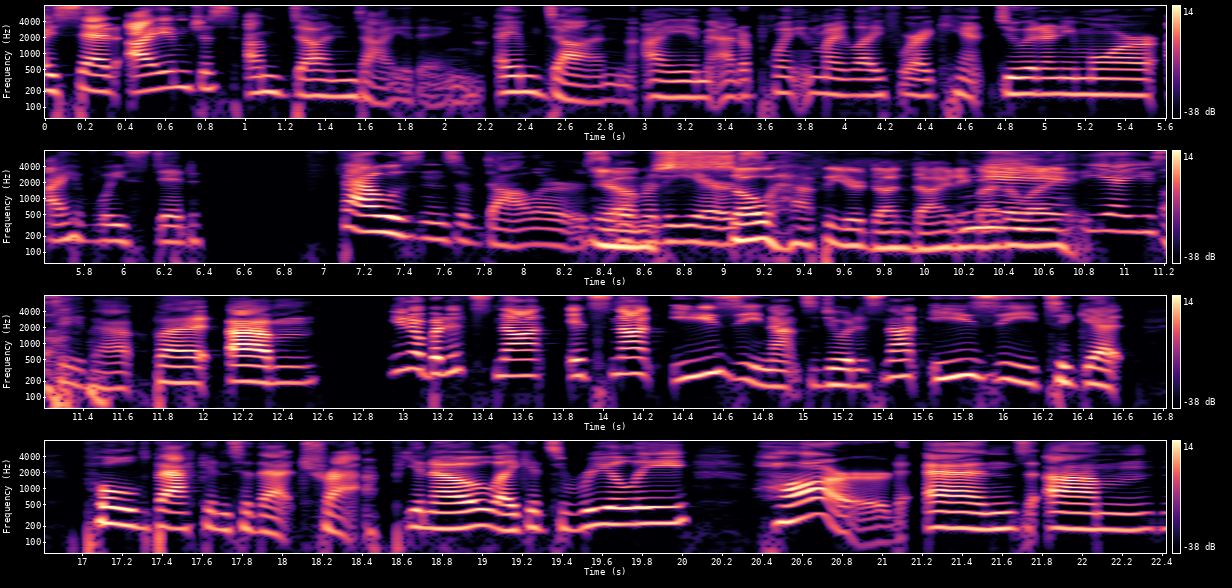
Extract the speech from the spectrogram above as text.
I said, I am just, I'm done dieting. I am done. I am at a point in my life where I can't do it anymore. I have wasted thousands of dollars Yeah, over I'm the years. so happy you're done dieting. By the way, yeah, you say that, but um, you know, but it's not it's not easy not to do it. It's not easy to get pulled back into that trap. You know, like it's really hard, and um,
